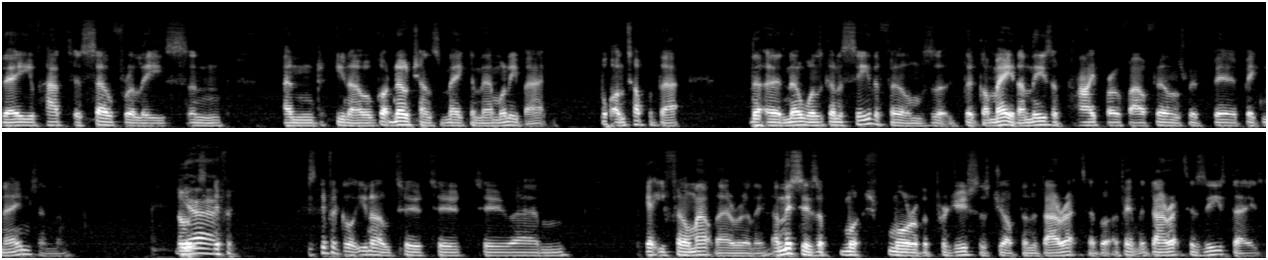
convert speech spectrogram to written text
they've had to self-release and and you know got no chance of making their money back. But on top of that, that uh, no one's going to see the films that, that got made, and these are high-profile films with big, big names in them. So yeah. it's difficult. It's difficult, you know, to to to um, get your film out there really. And this is a much more of a producer's job than a director. But I think the directors these days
